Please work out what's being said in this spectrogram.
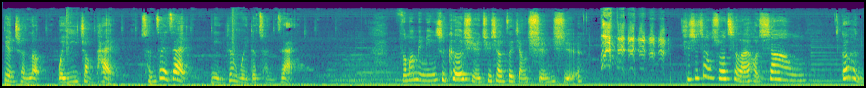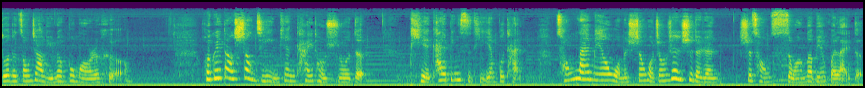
变成了唯一状态，存在在你认为的存在。怎么明明是科学，却像在讲玄学？其实这样说起来，好像跟很多的宗教理论不谋而合。回归到上集影片开头说的，撇开濒死体验不谈。从来没有我们生活中认识的人是从死亡那边回来的，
